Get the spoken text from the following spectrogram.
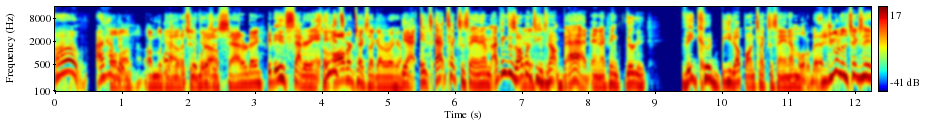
Oh, I'd have hold to. on I'm looking Yeah, it up let's too look what it is it. Saturday It is Saturday, so and it's, Auburn Texas I got it right here yeah, it's at Texas A&M. I think this Auburn is. team's not bad, and I think they're they could beat up on Texas A&M a little bit. did you go to the Texas A&M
